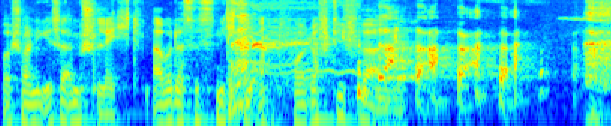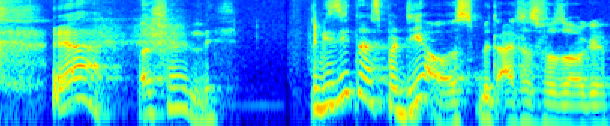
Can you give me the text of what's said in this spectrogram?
wahrscheinlich ist einem schlecht. Aber das ist nicht die Antwort auf die Frage. Ja, wahrscheinlich. Wie sieht das bei dir aus mit Altersvorsorge?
